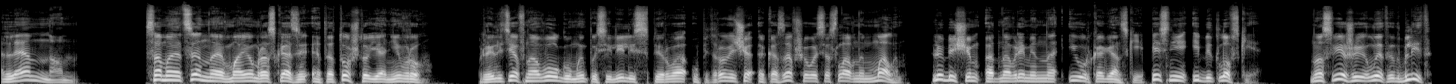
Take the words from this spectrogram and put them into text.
«Леннон». Самое ценное в моем рассказе — это то, что я не вру. Прилетев на Волгу, мы поселились сперва у Петровича, оказавшегося славным малым, любящим одновременно и уркаганские песни, и битловские. Но свежий Let It Bleed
